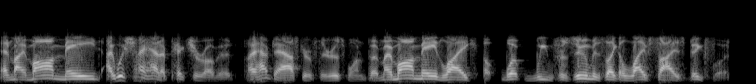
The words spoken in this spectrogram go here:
and my mom made. I wish I had a picture of it. I have to ask her if there is one. But my mom made like what we presume is like a life size Bigfoot,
